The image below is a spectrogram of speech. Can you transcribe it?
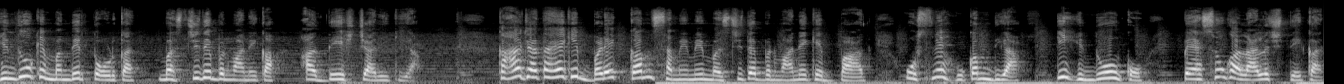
हिंदुओं के मंदिर तोड़कर मस्जिदें बनवाने का आदेश जारी किया। कहा जाता है कि बड़े कम समय में मस्जिदें बनवाने के बाद उसने हुक्म दिया कि हिंदुओं को पैसों का लालच देकर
